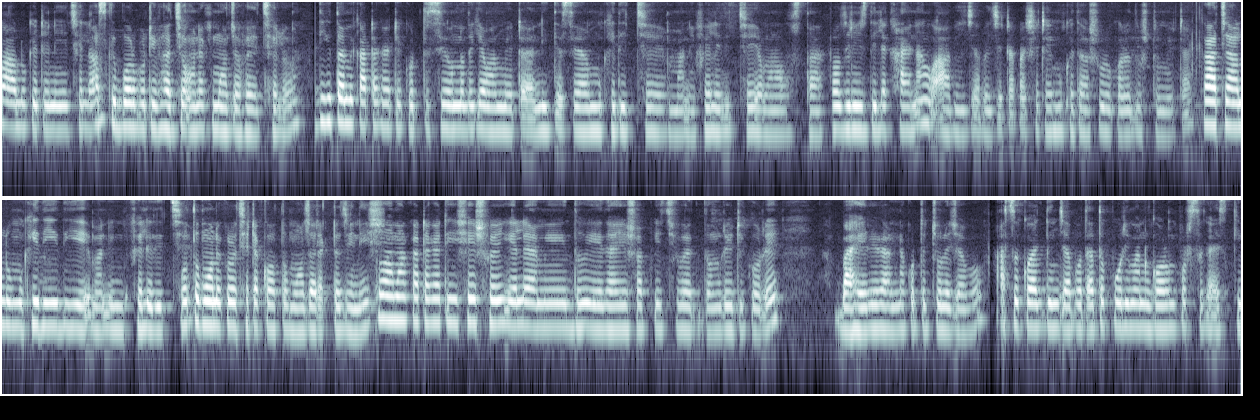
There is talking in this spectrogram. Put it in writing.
আলু কেটে নিয়েছিলাম। আজকে বরবটি ভাজি অনেক মজা হয়েছিল। এদিকে তো আমি কাটাকাটি করতেছি, অন্যদিকে আমার মেয়েটা নিতেছে আর মুখে দিচ্ছে মানে ফেলে দিচ্ছে এমন অবস্থা। জিনিস দিলে খায় না, ও আবি যাবে, যেটা পায় সেটাই মুখে দেওয়া শুরু করে দুষ্টু মেয়েটা কাঁচা আলু মুখে দিয়ে দিয়ে মানে ফেলে দিচ্ছে। তো মনে করেছে এটা কত মজার একটা জিনিস। তো আমার কাটাকাটি শেষ হয়ে গেলে আমি ধুয়ে ধাইয়ে সব কিছু একদম রেডি করে বাইরে রান্না করতে চলে যাব। আজকে কয়েকদিন যাবত এত পরিমাণ গরম পড়ছে গাইস কি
